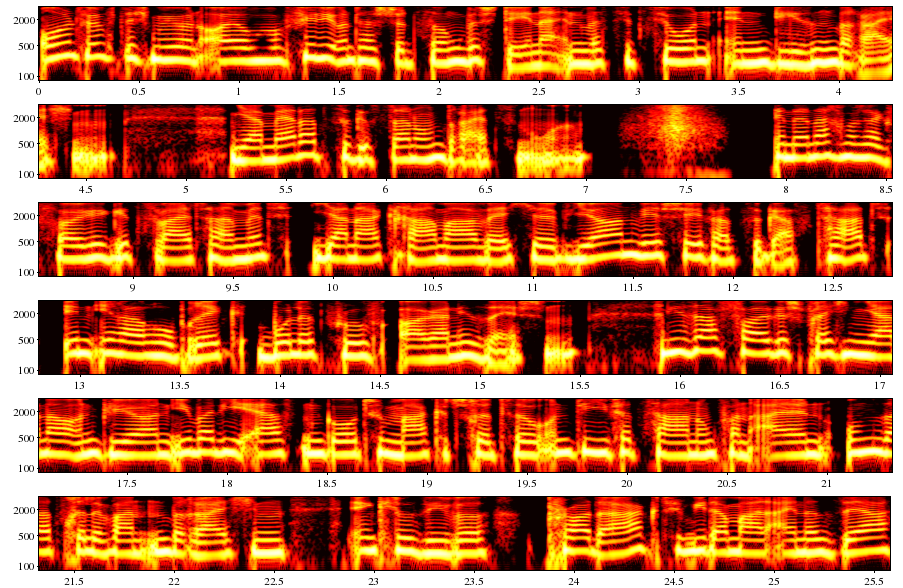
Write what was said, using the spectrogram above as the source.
und 50 Millionen Euro für die Unterstützung bestehender Investitionen in diese diesen Bereichen. Ja, mehr dazu gibt's dann um 13 Uhr. In der Nachmittagsfolge geht's weiter mit Jana Kramer, welche Björn W. Schäfer zu Gast hat, in ihrer Rubrik Bulletproof Organization. In dieser Folge sprechen Jana und Björn über die ersten Go-to-Market-Schritte und die Verzahnung von allen umsatzrelevanten Bereichen inklusive Product. Wieder mal eine sehr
